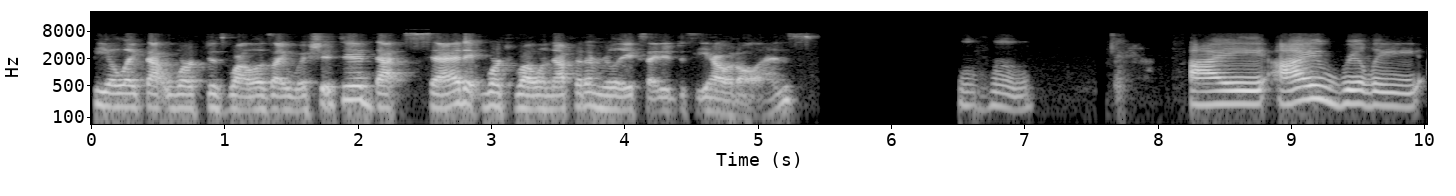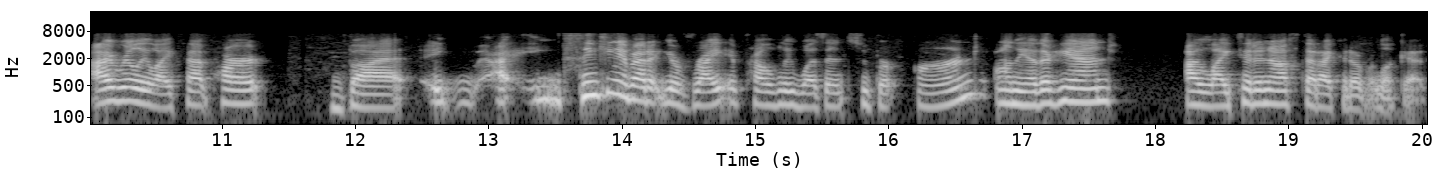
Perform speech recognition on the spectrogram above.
feel like that worked as well as I wish it did. That said, it worked well enough that I'm really excited to see how it all ends. hmm I I really I really like that part, but it, I, thinking about it, you're right. It probably wasn't super earned. On the other hand, I liked it enough that I could overlook it.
